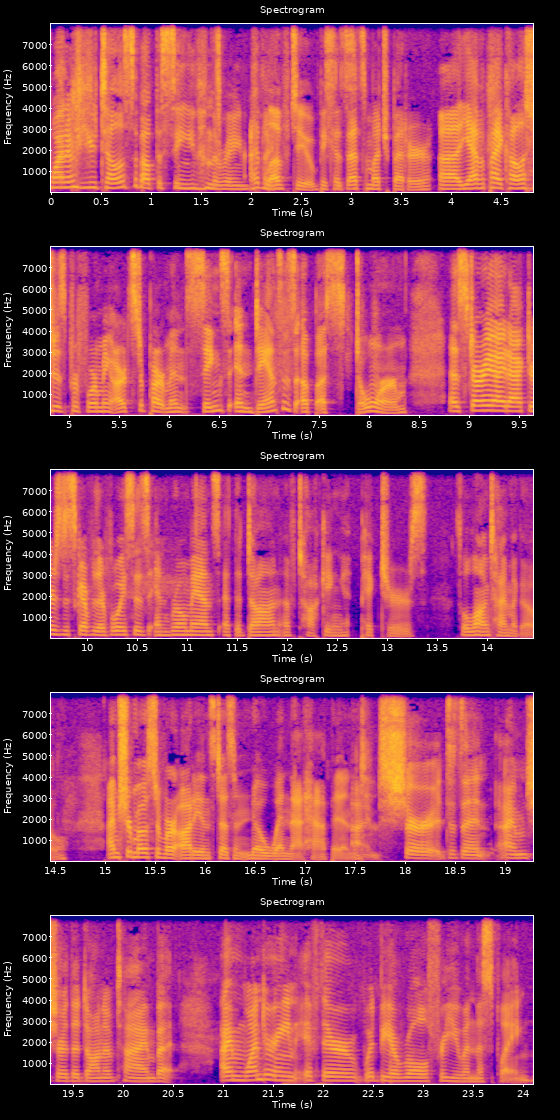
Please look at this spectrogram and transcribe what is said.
Why don't you tell us about the Singing in the Rain? I'd love to because that's much better. Uh, Yavapai College's Performing Arts Department sings and dances up a storm as starry eyed actors discover their voices and romance at the dawn of talking pictures. So a long time ago. I'm sure most of our audience doesn't know when that happened. I'm sure it doesn't. I'm sure the dawn of time, but I'm wondering if there would be a role for you in this play.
